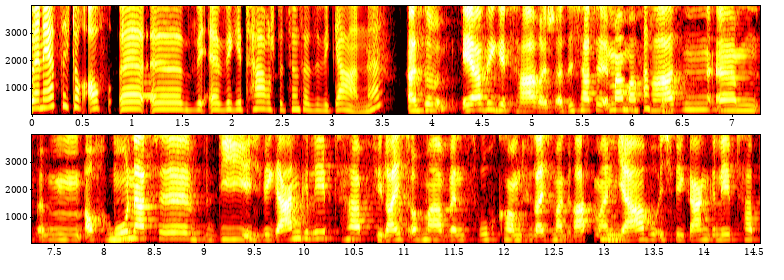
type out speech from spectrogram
ernährst dich doch auch äh, äh, äh, vegetarisch bzw. vegan, ne? Also eher vegetarisch. Also ich hatte immer mal Ach so. Phasen, ähm, ähm, auch Monate, die ich vegan gelebt habe. Vielleicht auch mal, wenn es hochkommt, vielleicht mal gerade mal ein Jahr, wo ich vegan gelebt habe.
